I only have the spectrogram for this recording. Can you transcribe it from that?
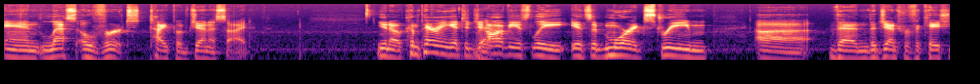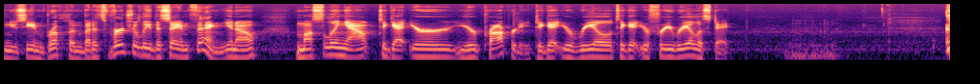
and less overt type of genocide. You know, comparing it to Yeah. obviously it's a more extreme uh, than the gentrification you see in Brooklyn, but it's virtually the same thing. You know, muscling out to get your your property, to get your real, to get your free real estate.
